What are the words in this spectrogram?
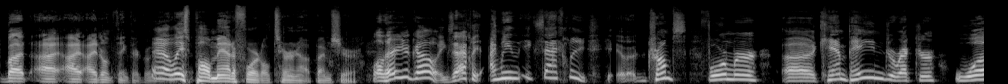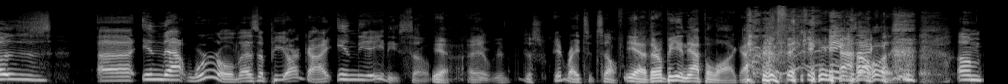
but I, I, I don't think they're going. To. Yeah, at least Paul Manafort will turn up, I'm sure. Well, there you go. Exactly. I mean, exactly. Trump's former uh, campaign director was uh, in that world as a PR guy in the 80s. So Yeah. it, it just it writes itself. Yeah, there'll be an epilogue. I'm thinking now. exactly. um,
